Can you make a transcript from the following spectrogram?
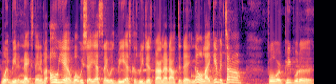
wouldn't be the next day. But oh yeah, what we said yesterday was BS because we just found that out today. No, like give it time for people to,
